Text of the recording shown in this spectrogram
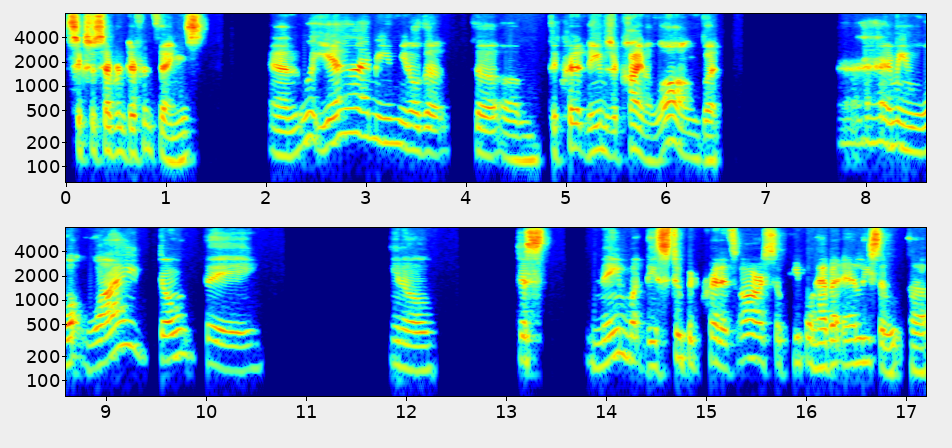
six or seven different things. And well, yeah, I mean, you know, the, the, um, the credit names are kind of long, but I mean, why don't they, you know, just name what these stupid credits are so people have a- at least a, a,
